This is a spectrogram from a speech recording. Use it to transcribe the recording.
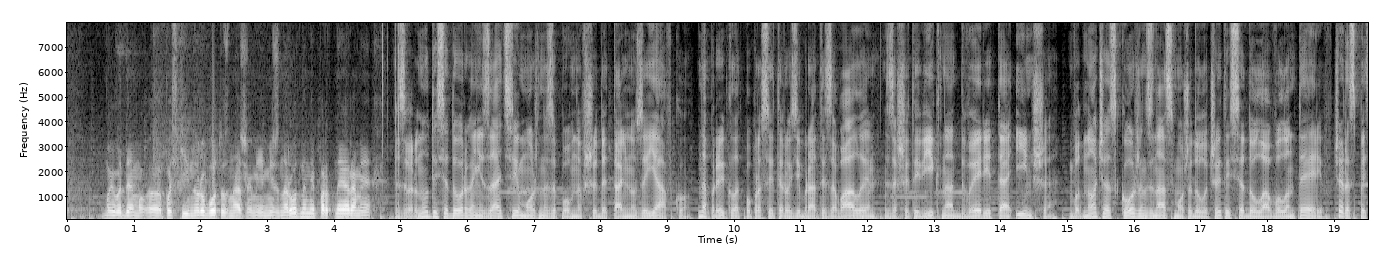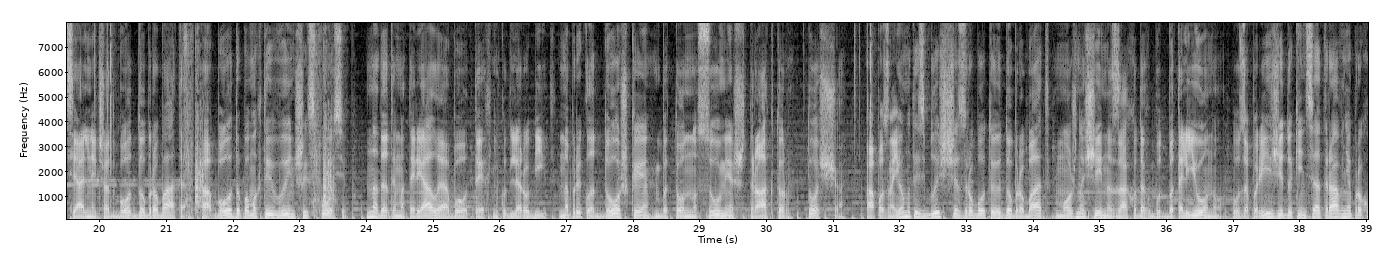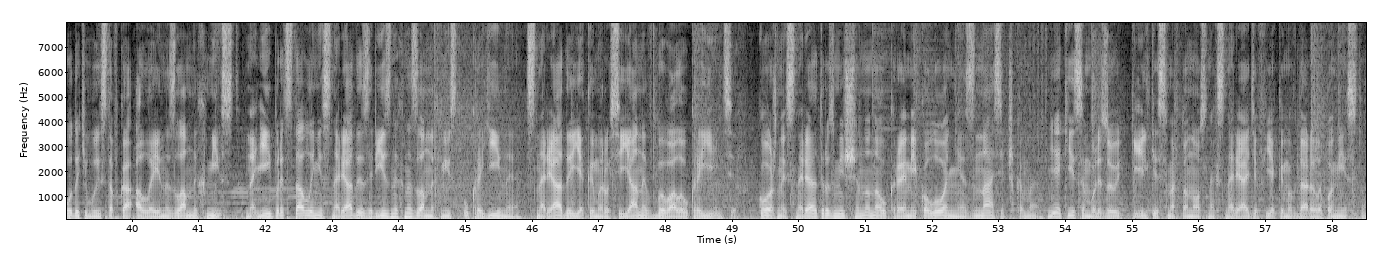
ми ведемо е, постійну роботу з нашими міжнародними партнерами. Звернутися до організації можна заповнивши детальну заявку, наприклад, попросити розібрати завали, зашити вікна, двері та інше. Водночас кожен з нас може долучитися до лав волонтерів через спеціальний чат-бот Добробата або допомогти в інший спосіб. Надати матеріали або техніку для робіт, наприклад, дошки, бетонну суміш, трактор тощо. А познайомитись ближче з роботою Добробат можна ще й на заходах будбатальйону. У Запоріжжі до кінця травня проходить виставка алеї незламних міст. На ній представлені снаряди з різних незламних міст України, снаряди, якими росіяни вбивали українців. Кожний снаряд розміщено на окремій колоні з насічками, які символізують кількість смертоносних снарядів, якими вдарили по місту.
